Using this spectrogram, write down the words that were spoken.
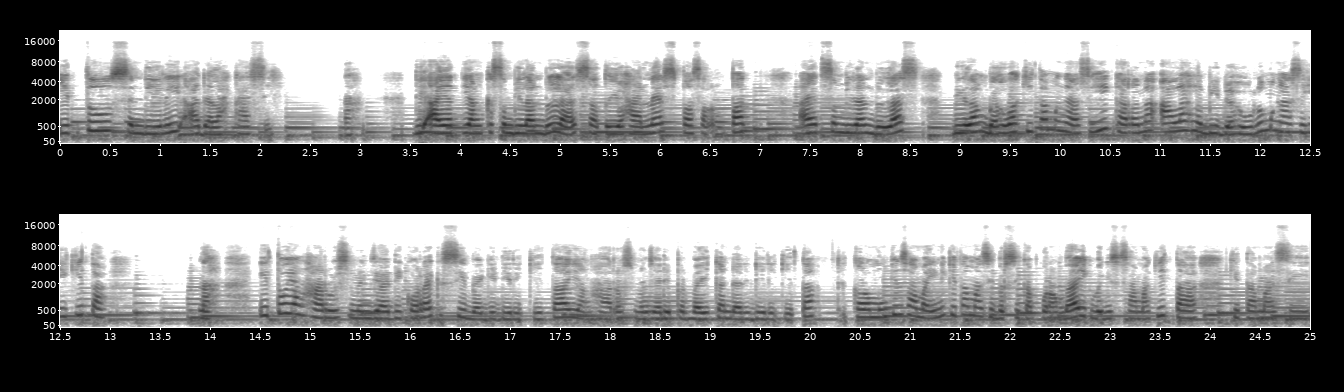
itu sendiri adalah kasih. Di ayat yang ke-19 1 Yohanes pasal 4 ayat 19 bilang bahwa kita mengasihi karena Allah lebih dahulu mengasihi kita. Nah, itu yang harus menjadi koreksi bagi diri kita, yang harus menjadi perbaikan dari diri kita. Kalau mungkin sama ini kita masih bersikap kurang baik bagi sesama kita, kita masih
